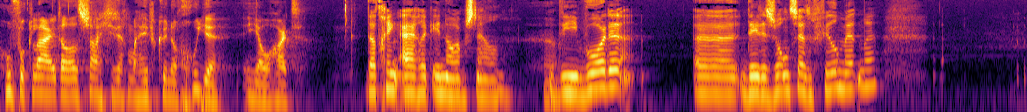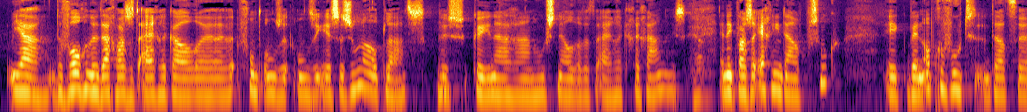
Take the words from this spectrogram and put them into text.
hoe verklaar je dat het zaadje zeg maar, heeft kunnen groeien in jouw hart? Dat ging eigenlijk enorm snel. Ja. Die woorden eh, deden zo ontzettend veel met me. Ja, de volgende dag was het eigenlijk al, eh, vond onze, onze eerste seizoen al plaats. Dus kun je nagaan hoe snel dat het eigenlijk gegaan is. Ja. En ik was er echt niet naar op zoek. Ik ben opgevoed dat eh,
